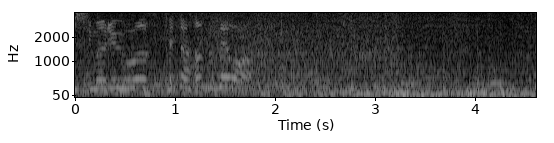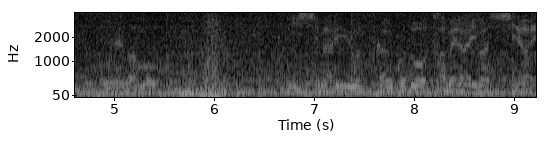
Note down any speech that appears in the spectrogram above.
島流は捨てたはずでは。俺はもう三島流を使うことをためらいはしない。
